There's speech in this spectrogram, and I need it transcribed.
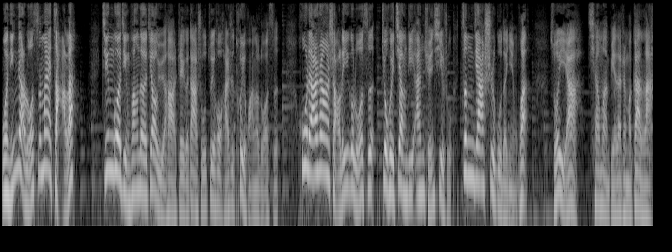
我拧点螺丝麦咋了？”经过警方的教育，哈，这个大叔最后还是退还了螺丝。护栏上少了一个螺丝，就会降低安全系数，增加事故的隐患。所以啊，千万别再这么干啦！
